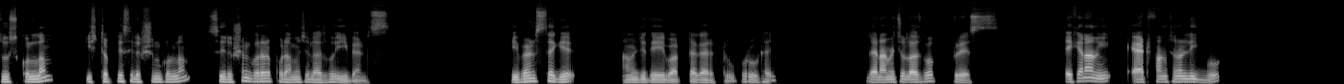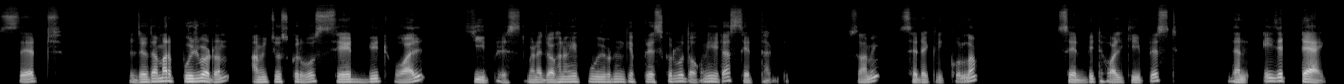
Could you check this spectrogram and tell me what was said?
চুজ করলাম স্টপকে সিলেকশন করলাম। সিলেকশন করার পরে আমি চলে আসব ইভেন্টস ইভেন্টস থেকে আমি যদি এই বারটাকে আর একটু উপরে উঠাই দেন আমি চলে আসব প্রেস এখানে আমি অ্যাড ফাংশনে লিখব। সেট যেহেতু আমার পুশ বাটন আমি চুজ করব set bit while key press মানে যখন আমি পুশ বাটনকে প্রেস করব, তখনই এটা সেট থাকবে। সো আমি সেটে ক্লিক করলাম। সেট বিট ওয়াইল কি প্রেসড দেন এই যে ট্যাগ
